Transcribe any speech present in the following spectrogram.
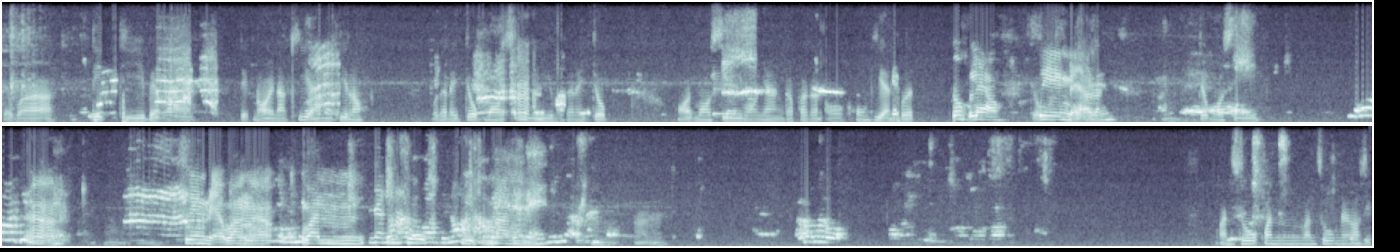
แต่ว่าติดทีแบบว่าเด็กน้อยนักเขียนนี่ที่เรา บ่ทันได้จบม .4 บ่ทันได้จบฮอดม .4 มหยังก็พากันออกโรงเรียนเบิดจบแล้วเซ็งแล้วอะไรอืมจบม .4 เอออืมเซ็งแล้ววังอะวันวันศุกร์ปิดนั่งนี่อืมอืมวันศุกร์วันวันศุกร์เนี่ยเราสิ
